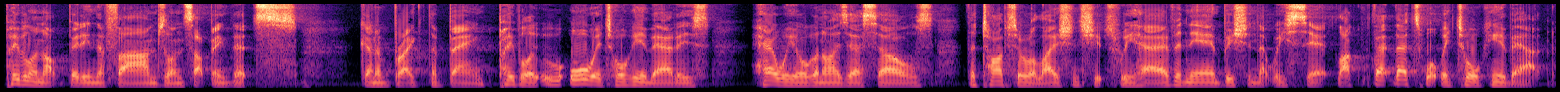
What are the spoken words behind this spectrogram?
people are not betting the farms on something that's going to break the bank. People, all we're talking about is how we organise ourselves, the types of relationships we have, and the ambition that we set. Like that, that's what we're talking about,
